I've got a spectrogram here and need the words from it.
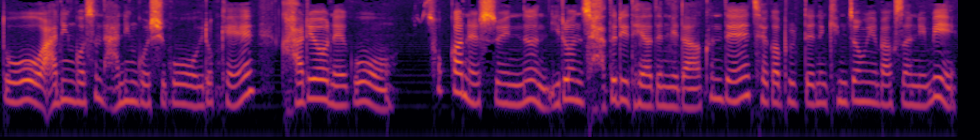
또 아닌 것은 아닌 것이고 이렇게 가려내고 속아낼 수 있는 이런 자들이 돼야 됩니다. 근데 제가 볼 때는 김정희 박사님이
